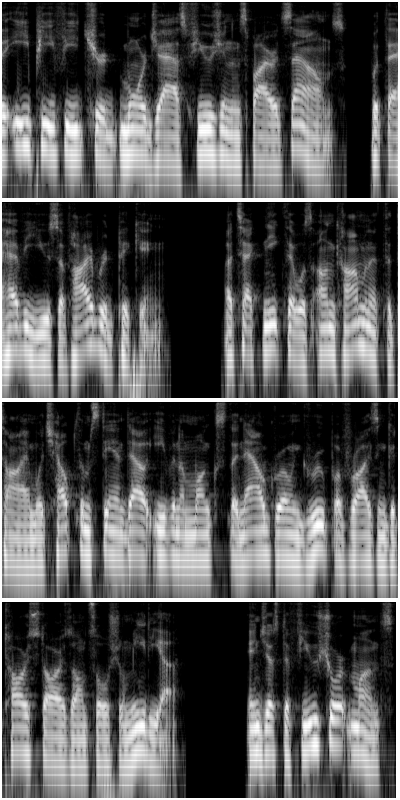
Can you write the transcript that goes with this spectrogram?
The EP featured more jazz fusion inspired sounds, with the heavy use of hybrid picking, a technique that was uncommon at the time, which helped them stand out even amongst the now growing group of rising guitar stars on social media. In just a few short months,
